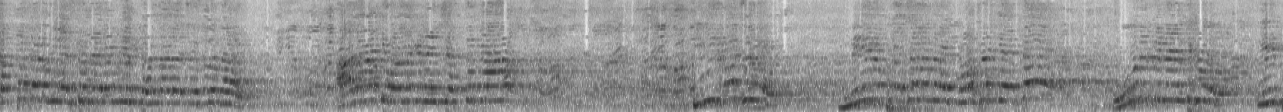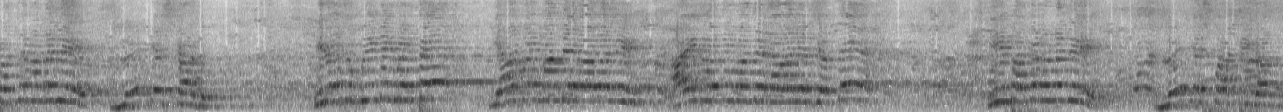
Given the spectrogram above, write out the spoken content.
తప్పటడుగు వేస్తున్నారని మీరు కళ్ళారా చూస్తున్నారు. అలాంటి వాళ్ళకి నేను చెప్తున్నా ఈరోజు మీరు ప్రజలను మోసం చేస్తే ఊరుకునేందుకు ఈ పక్కన ఉన్నది లోకేష్ కాదు. ఈరోజు మీటింగ్ పెడితే యాభై మంది రావాలి ఐదు వందల మంది రావాలి అని చెప్తే ఈ పక్కన ఉన్నది లోకేష్ పార్టీ కాదు.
